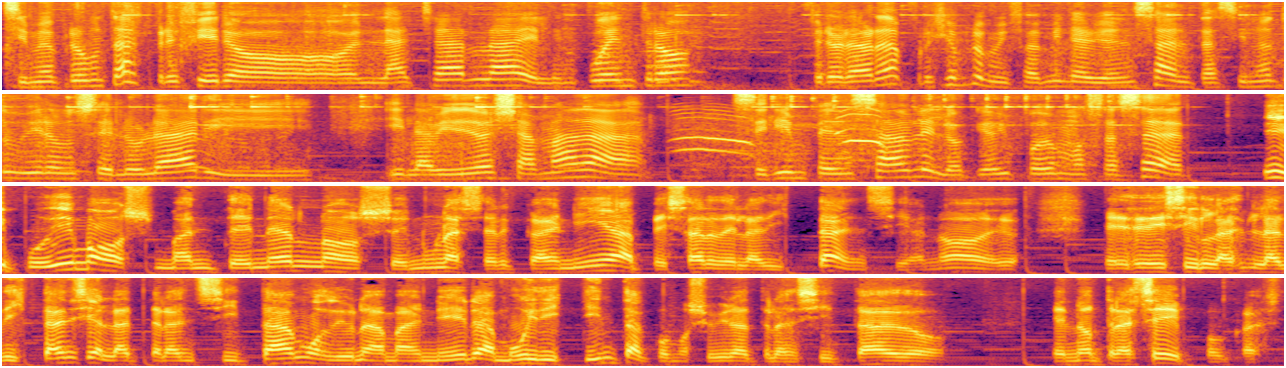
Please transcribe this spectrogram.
Si me preguntas, prefiero la charla, el encuentro, pero la verdad, por ejemplo, mi familia vive en Salta. Si no tuviera un celular y, y la videollamada, sería impensable lo que hoy podemos hacer. Y pudimos mantenernos en una cercanía a pesar de la distancia, ¿no? Es decir, la, distancia la transitamos de una manera muy distinta como se hubiera transitado en otras épocas.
